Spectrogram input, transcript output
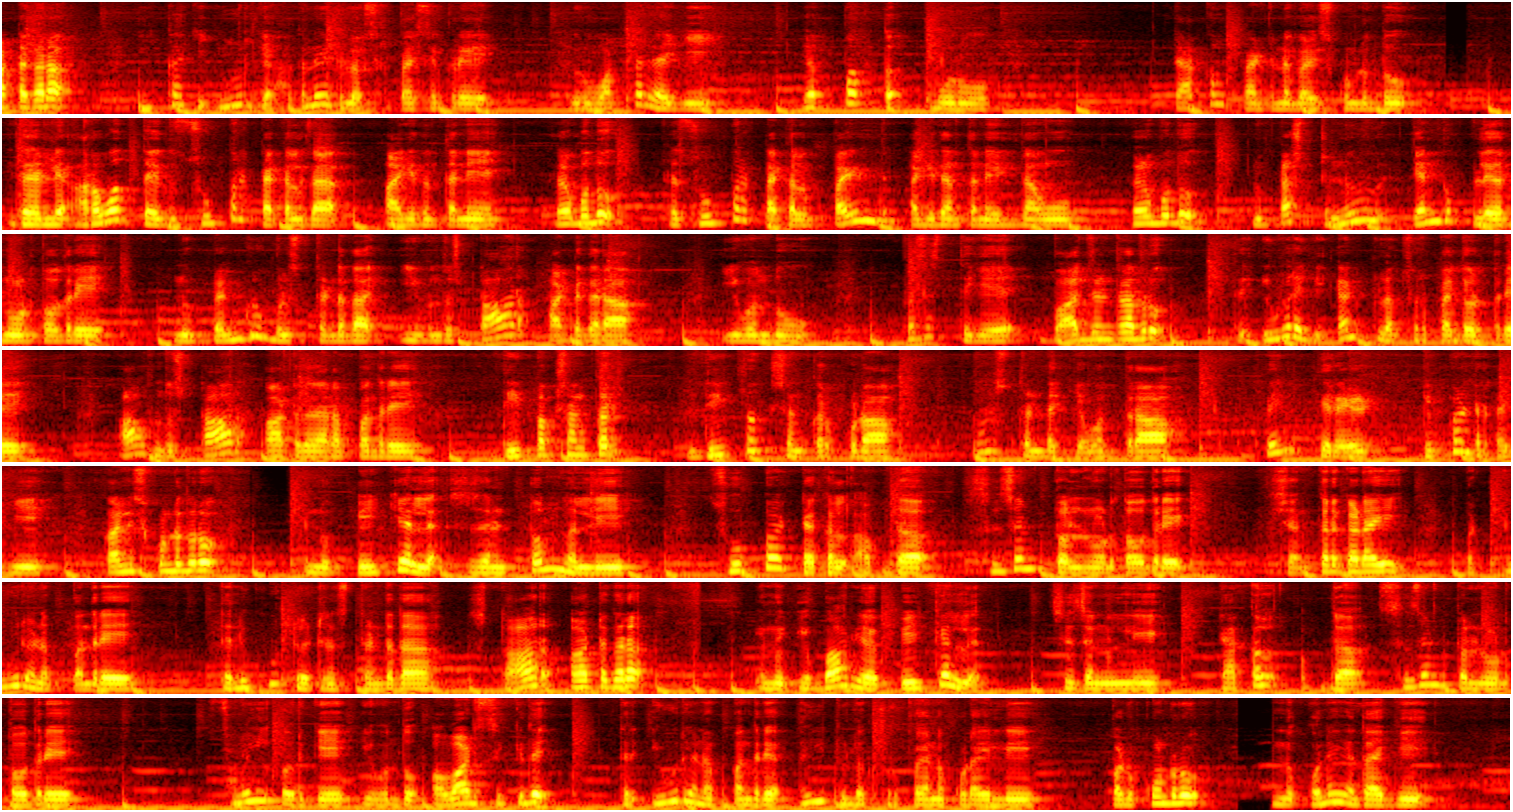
ಆಟಗಾರ. ಹೀಗಾಗಿ ಇವರಿಗೆ ಹದಿನೈದು ಲಕ್ಷ ರೂಪಾಯಿ ಸಿಕ್ಕರೆ. ಇವರು ಒಟ್ಟಾರೆಯಾಗಿ ಎಪ್ಪತ್ತ ಮೂರು ಟ್ಯಾಕಲ್ ಪ್ಯಾಂಟನ್ನು ಗಳಿಸಿಕೊಂಡದ್ದು. ಇದರಲ್ಲಿ ಅರವತ್ತೈದು ಸೂಪರ್ ಟ್ಯಾಕಲ್ ಆಗಿದೆ ಅಂತಾನೆ ಹೇಳ್ಬೋದು. ಸೂಪರ್ ಟ್ಯಾಕಲ್ ಪಾಯಿಂಟ್ ಆಗಿದೆ ಅಂತಾನೆ ಇಲ್ಲಿ ನಾವು ಹೇಳ್ಬೋದು. ನೀವು ಬೆಸ್ಟ್ ನ್ಯೂ ಯಂಗ್ ಪ್ಲೇಯರ್ ನೋಡ್ತಾ ಹೋದ್ರೆ ನೀವು ಬೆಂಗಳೂರು ಬುಲ್ಸ್ ತಂಡದ ಈ ಒಂದು ಸ್ಟಾರ್ ಆಟಗಾರ, ಈ ಒಂದು ಪ್ರಶಸ್ತಿಗೆ ಭಾಜನರಾದರು. ಇವರಿಗೆ ಎಂಟು ಲಕ್ಷ ರೂಪಾಯಿ ದೊರೆತರೆ. ಆ ಒಂದು ಸ್ಟಾರ್ ಆಟಗಾರಪ್ಪ ಅಂದರೆ ದೀಪಕ್ ಶಂಕರ್. ದೀಪಕ್ ಶಂಕರ್ ಕೂಡ ಬುಲ್ಸ್ ತಂಡಕ್ಕೆ ಒಂಥರ ಬೆಂಕಿ ರೈಡ್ ಡಿಫೆಂಡರ್ ಆಗಿ ಕಾಣಿಸಿಕೊಂಡಿದ್ರು. ಇನ್ನು P K L season ಟ್ವೆಲ್ನಲ್ಲಿ super tackle of the season twelve ನೋಡ್ತಾ ಹೋದ್ರೆ ಶಂಕರ್ ಗಡಾಯಿ ಬಟ್ ಅಂದರೆ ತೆಲುಗು ಟೈಟನ್ಸ್ ತಂಡದ ಸ್ಟಾರ್ ಆಟಗಾರ. ಇನ್ನು ಈ ಬಾರಿಯ P K L ಸೀಸನ್ನಲ್ಲಿ tackle of the season twelve ನೋಡ್ತಾ ಹೋದರೆ ಸುನಿಲ್ ಅವರಿಗೆ ಈ ಒಂದು ಅವಾರ್ಡ್ ಸಿಕ್ಕಿದೆ. ಆದರೆ ಇವರೇನಪ್ಪ ಅಂದರೆ ಐದು ಲಕ್ಷ ರೂಪಾಯಿನ ಕೂಡ ಇಲ್ಲಿ ಪಡ್ಕೊಂಡ್ರು. ಇನ್ನು ಕೊನೆಯದಾಗಿ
